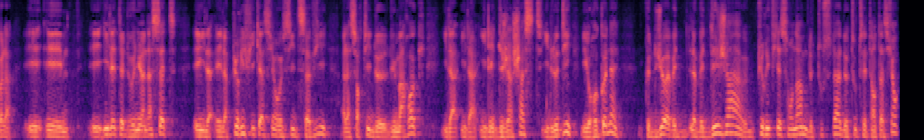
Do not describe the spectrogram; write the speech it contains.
voilà. Et, il était devenu un ascète. Et, la purification aussi de sa vie à la sortie du Maroc, il, il est déjà chaste, il le dit, il reconnaît que Dieu avait, déjà purifié son âme de tout cela, de toutes ces tentations,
